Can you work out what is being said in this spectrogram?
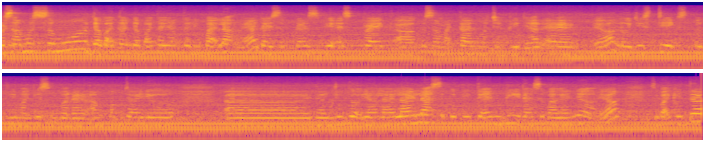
bersama semua jabatan-jabatan yang terlibat lah ya dari segi, aspek uh, keselamatan macam PDRM ya logistik seperti Majlis Perbandaran Ampang Jaya uh, dan juga yang lain-lain lah seperti TNB dan sebagainya ya sebab kita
